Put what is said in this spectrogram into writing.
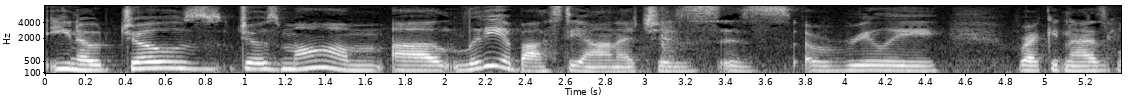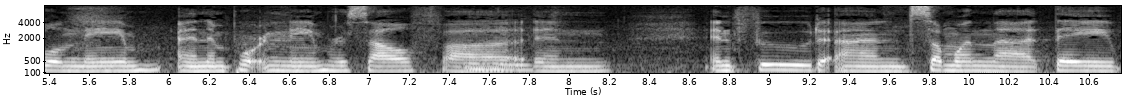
you know Joe's Joe's mom, uh, Lidia Bastianich, is is a really recognizable name, an important name herself uh, Mhm. in in food, and someone that they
